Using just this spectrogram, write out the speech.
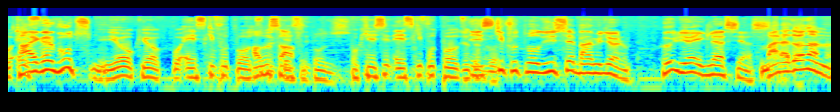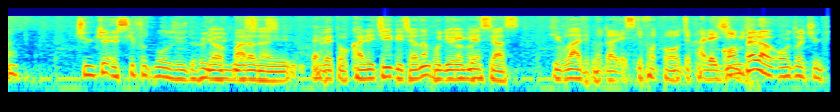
Bu Tiger Woods mu? Yok yok bu eski futbolcu. Halı saha futbolcusu. Bu kesin eski futbolcudur Eski bu. futbolcu ise ben biliyorum. Julio Iglesias. Maradona mı? Çünkü eski futbolcuydu Julio Yok Iglesias. Maradona. Evet o kaleciydi canım Julio Iglesias. Yıllarca bu da eski futbolcu kaleciymiş. Kompela orada çünkü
